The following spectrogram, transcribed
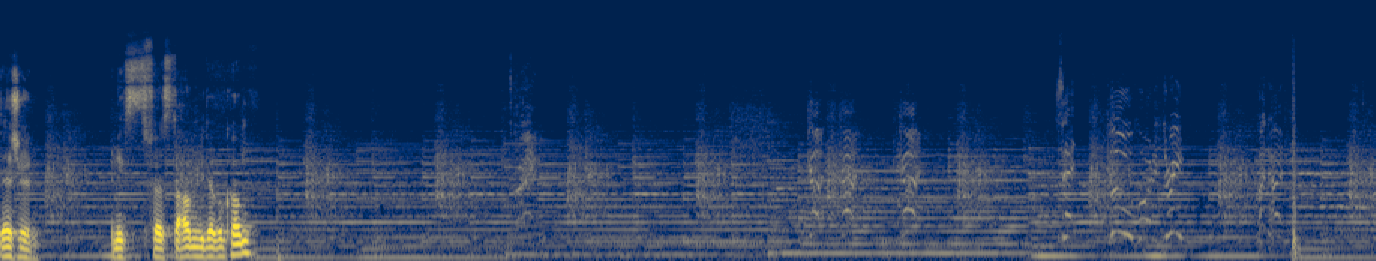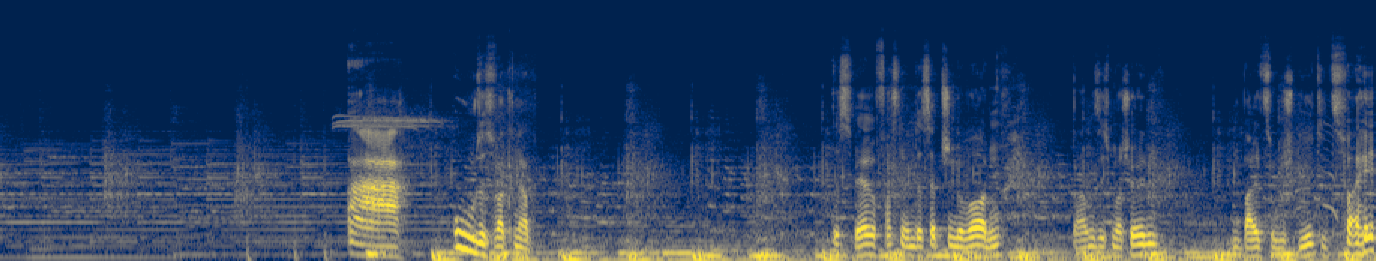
Sehr schön. Wenigstens First Down wieder bekommen. Cut, cut, cut. Set. Blue 43. Hut, hut. Ah, uh, das war knapp. Das wäre fast eine Interception geworden. Da haben sich mal schön den Ball zugespielt, die zwei.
